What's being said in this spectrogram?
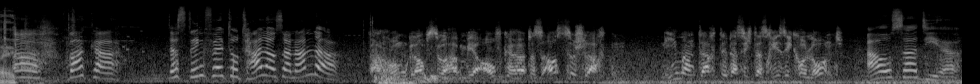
Oh, Wacker. Das Ding fällt total auseinander. Warum glaubst du, haben wir aufgehört, es auszuschlachten? Niemand dachte, dass sich das Risiko lohnt. Außer dir.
